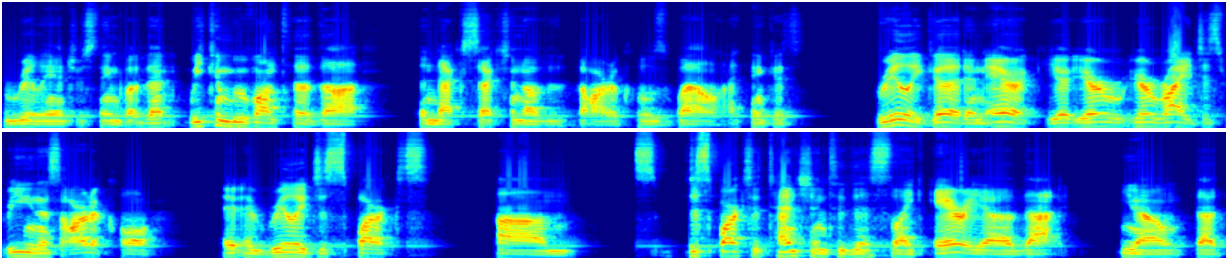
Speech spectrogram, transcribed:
really interesting. But then we can move on to the the next section of the article as well. I think it's really good. And Eric, you're you're, you're right. Just reading this article, it, it really just sparks um, just sparks attention to this like area that you know that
